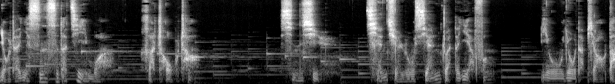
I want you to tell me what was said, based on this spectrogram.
有着一丝丝的寂寞和惆怅，心绪缱绻如弦转的夜风。悠悠的飘荡。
